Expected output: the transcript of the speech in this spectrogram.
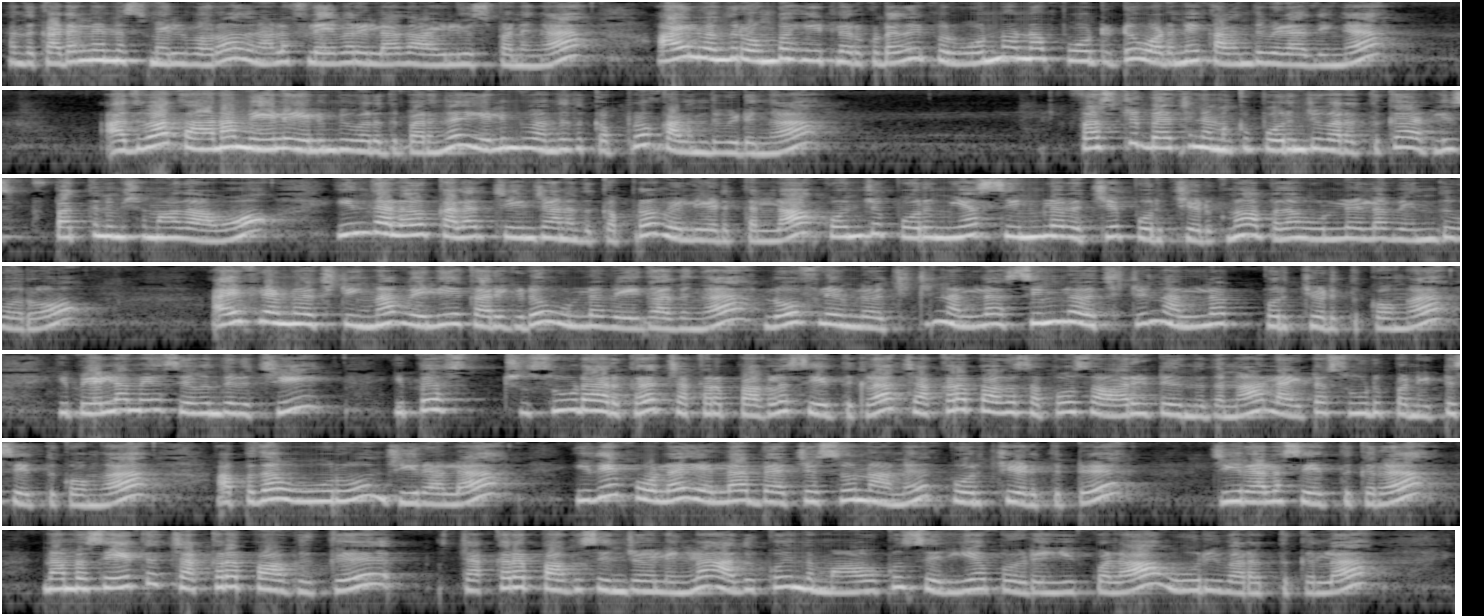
அந்த கடலை எண்ணெய் ஸ்மெல் வரும். அதனால ஃப்ளேவர் இல்லாத ஆயில் யூஸ் பண்ணுங்க. ஆயில் வந்து ரொம்ப ஹீட்ல இருக்கக்கூடாது. இப்போ ஒன்னொன்னா போட்டுட்டு உடனே கலந்து விடாதீங்க. அதுவா தானா மேலே எலும்பி வருது பாருங்க. எலும்பி வந்ததுக்கு அப்புறம் கலந்து விடுங்க. ஃபர்ஸ்ட் பேட்ச் நமக்கு பொரிஞ்சு வரதுக்கு அட்லீஸ்ட் பத்து நிமிஷமாவது ஆகும். இந்த அளவு கலர் சேஞ்ச் ஆனதுக்கு அப்புறம் வெளியே எடுத்துடலாம். கொஞ்சம் பொறுமையா சிம்ல வச்சே பொறிச்சு எடுக்கணும். அப்பதான் உள்ள எல்லாம் வெந்து வரும். ஹை ஃப்ளேமில் வச்சுட்டிங்கன்னா வெளியே கருகிடும் உள்ள வேகாதுங்க. லோ ஃப்ளேமில் வச்சுட்டு நல்லா சிம்ல வச்சுட்டு நல்லா பொரிச்சு எடுத்துக்கோங்க. இப்போ எல்லாமே செவந்துடுச்சு. இப்போ சூடா இருக்கிற சக்கரைப்பாகுல சேர்த்துக்கலாம். சக்கரைப்பாகு சப்போஸ் ஆறிட்டு இருந்ததுன்னா லைட்டா சூடு பண்ணிட்டு சேர்த்துக்கோங்க. அப்பதான் ஊறும் ஜீரால. இதே போல எல்லா பேட்சஸும் நான் பொறிச்சு எடுத்துட்டு ஜீரால சேர்த்துக்கிறேன் நம்ம சேர்த்த சக்கரை பாகுக்கு சக்கரை பாகு செஞ்சோம் இல்லைங்களா? அதுக்கும் இந்த மாவுக்கும் சரியா போயிடும். ஈக்குவலா ஊறி வரத்துக்குள்ள.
